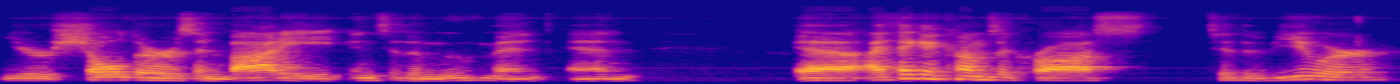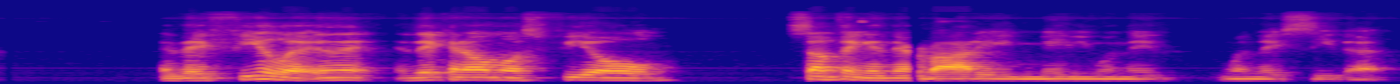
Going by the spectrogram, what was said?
your shoulders and body into the movement and uh, I think it comes across to the viewer and they feel it, and they, and they can almost feel something in their body maybe when they when they see that.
